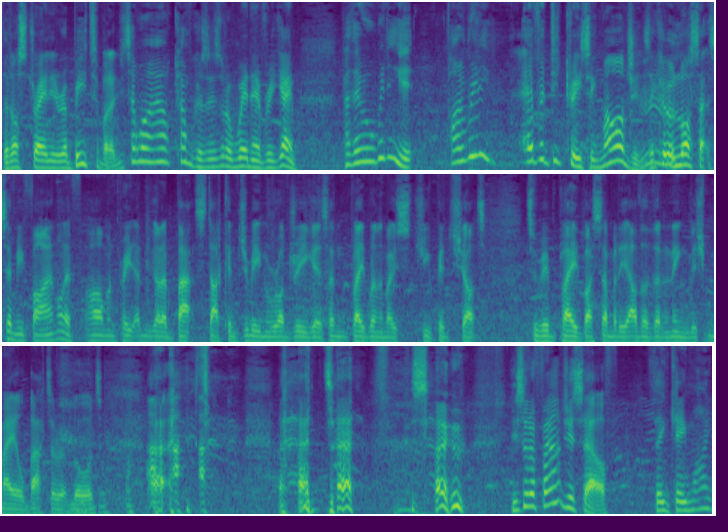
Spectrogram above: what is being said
that Australia are beatable. And you say, well, how come? Because they sort of win every game. But they were winning it by really ever decreasing margins. They could have lost that semi final if Harmanpreet hadn't got a bat stuck and Jemimah Rodrigues hadn't played one of the most stupid shots to have been played by somebody other than an English male batter at Lords. Uh, and uh, so you sort of found yourself thinking, my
